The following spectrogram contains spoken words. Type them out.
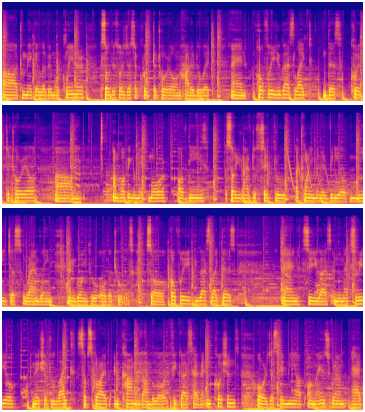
uh, to make it a little bit more cleaner. So this was just a quick tutorial on how to do it. And hopefully you guys liked this quick tutorial. Um, I'm hoping to make more of these so you don't have to sit through a 20 minute video of me just rambling and going through all the tools. So hopefully you guys like this and see you guys in the next video. Make sure to like subscribe and comment down below if you guys have any questions or just hit me up on my instagram at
